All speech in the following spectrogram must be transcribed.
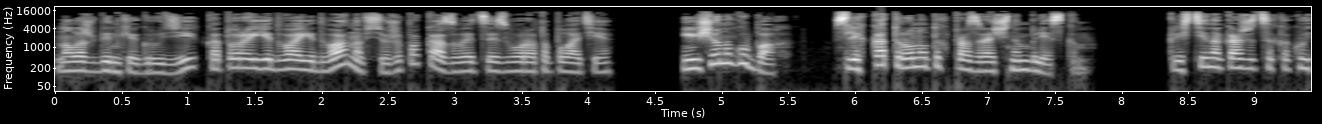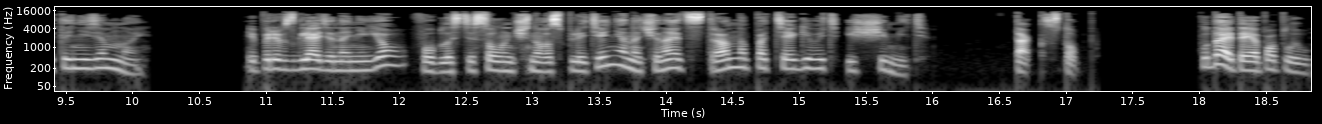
на ложбинке груди, которая едва-едва, но все же показывается из ворота платья. И еще на губах, слегка тронутых прозрачным блеском. Кристина кажется какой-то неземной и при взгляде на нее в области солнечного сплетения начинает странно подтягивать и щемить. Так, стоп. Куда это я поплыл?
